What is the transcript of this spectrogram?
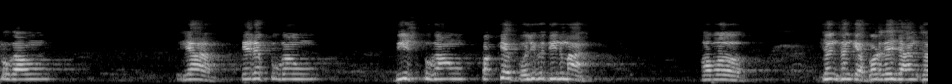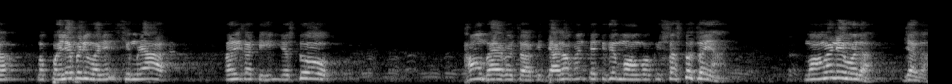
पुगाउँ या तेह्र पुगाउँ बिस पुगाउँ पक्कै भोलिको दिनमा अब जनसङ्ख्या बढ्दै जान्छ। म पहिले पनि भने सिमरा अलिकति यस्तो ठाउँ भएको छ कि जग्गा पनि त्यतिकै महँगो कि सस्तो छ यहाँ। महँगो नै होला जग्गा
